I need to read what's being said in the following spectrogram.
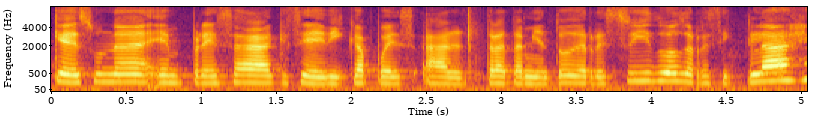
que es una empresa que se dedica pues al tratamiento de residuos, de reciclaje.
